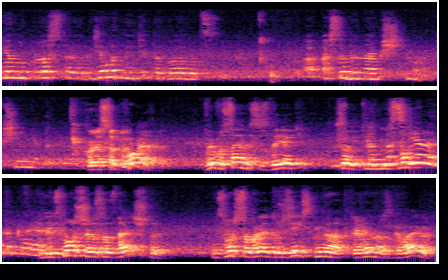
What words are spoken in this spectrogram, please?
Не, ну просто где вот найти такое вот а- особенно общ- ну, общение такое? Какое особенное? Вы его сами создаете. Что, ты не, смо- Атмосфера ты такая. не сможешь ее создать, что ли? Не сможешь собрать друзей, с ними откровенно разговаривать?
